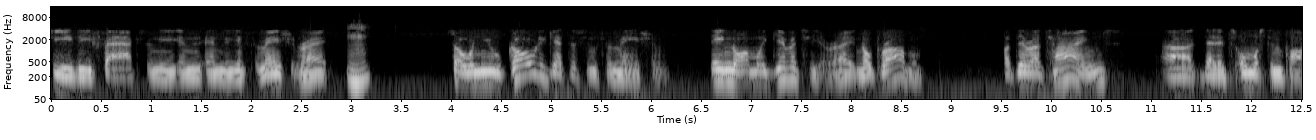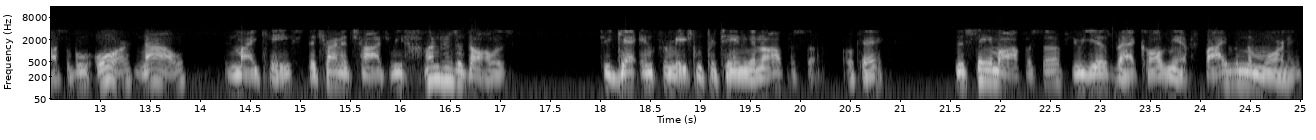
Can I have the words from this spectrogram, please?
see the facts and the and, and the information, right? Mhm. So when you go to get this information, they normally give it to you, right? No problem. But there are times uh, that it's almost impossible. Or now, in my case, they're trying to charge me hundreds of dollars to get information pertaining an officer. Okay, The same officer a few years back called me at five in the morning,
